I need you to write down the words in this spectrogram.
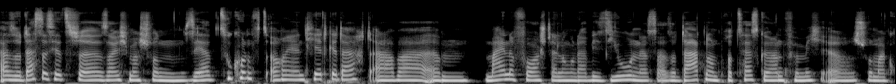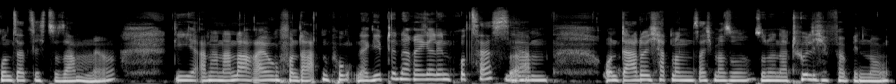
also das ist jetzt, äh, sage ich mal, schon sehr zukunftsorientiert gedacht, aber ähm, meine Vorstellung oder Vision ist, also Daten und Prozess gehören für mich äh, schon mal grundsätzlich zusammen. Ja? Die Aneinanderreihung von Datenpunkten ergibt in der Regel den Prozess ja. ähm, und dadurch hat man, sag ich mal, so, so eine natürliche Verbindung.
